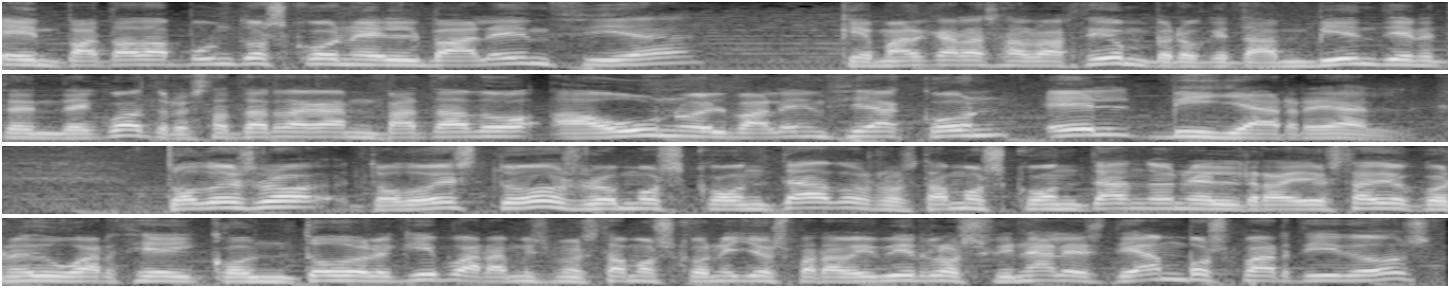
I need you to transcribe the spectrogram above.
empatado a puntos con el Valencia, que marca la salvación, pero que también tiene 34. Esta tarde ha empatado a uno el Valencia con el Villarreal. Todo, eso, todo esto os lo hemos contado, os lo estamos contando en el Radio Estadio con Edu García y con todo el equipo. Ahora mismo estamos con ellos para vivir los finales de ambos partidos.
